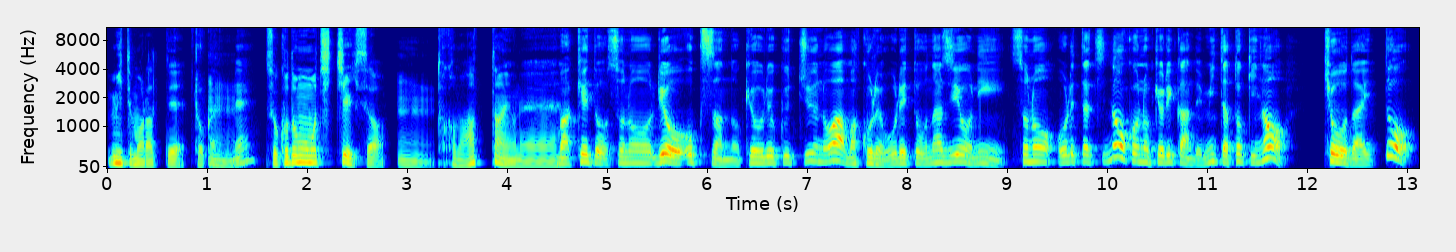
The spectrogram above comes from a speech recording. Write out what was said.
見てもらって。とかにね。そう子供もちっちゃいきさ。うん。とかもあったんよね、まあけど、その両奥さんの協力っていうのは、まあこれ俺と同じように、その俺たちのこの距離感で見た時の兄弟と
